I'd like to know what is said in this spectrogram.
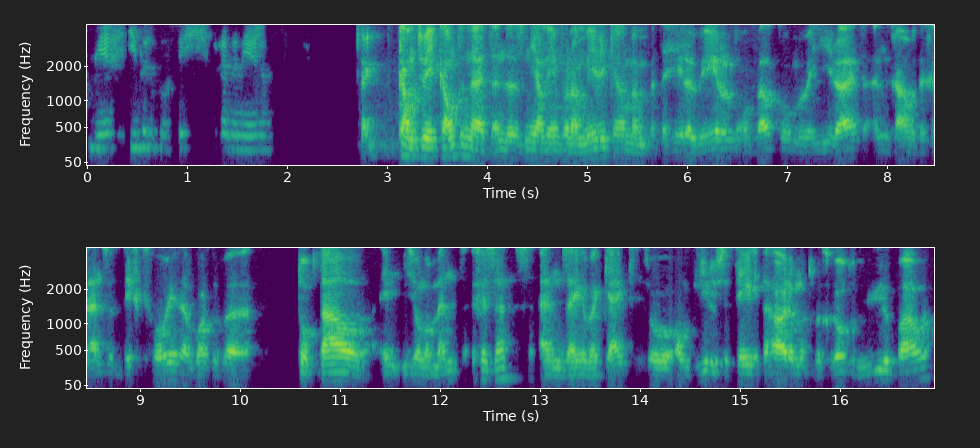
meer ieder voor zich redeneren? Het kan twee kanten uit. En dat is niet alleen voor Amerika, maar met de hele wereld. Ofwel komen we hieruit en gaan we de grenzen dichtgooien. Dan worden we totaal in isolement gezet. En zeggen we, kijk, zo om virussen tegen te houden moeten we grote muren bouwen.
